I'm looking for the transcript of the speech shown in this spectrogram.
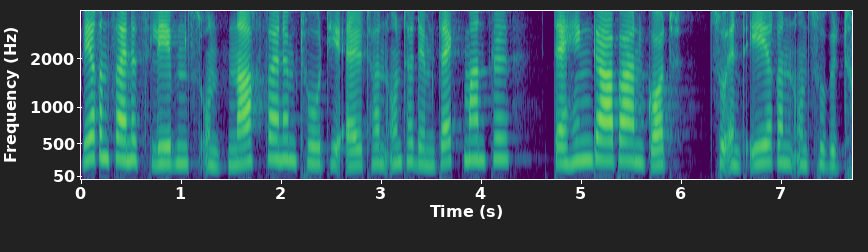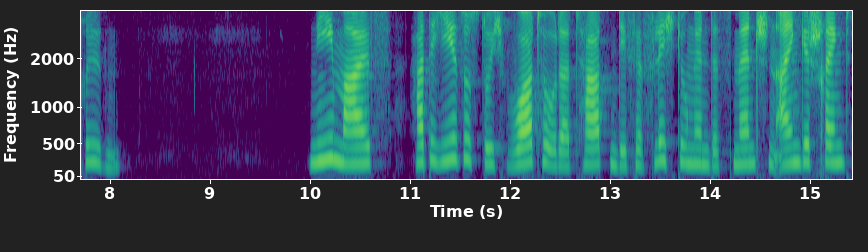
während seines Lebens und nach seinem Tod die Eltern unter dem Deckmantel der Hingabe an Gott zu entehren und zu betrügen. Niemals hatte Jesus durch Worte oder Taten die Verpflichtungen des Menschen eingeschränkt,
